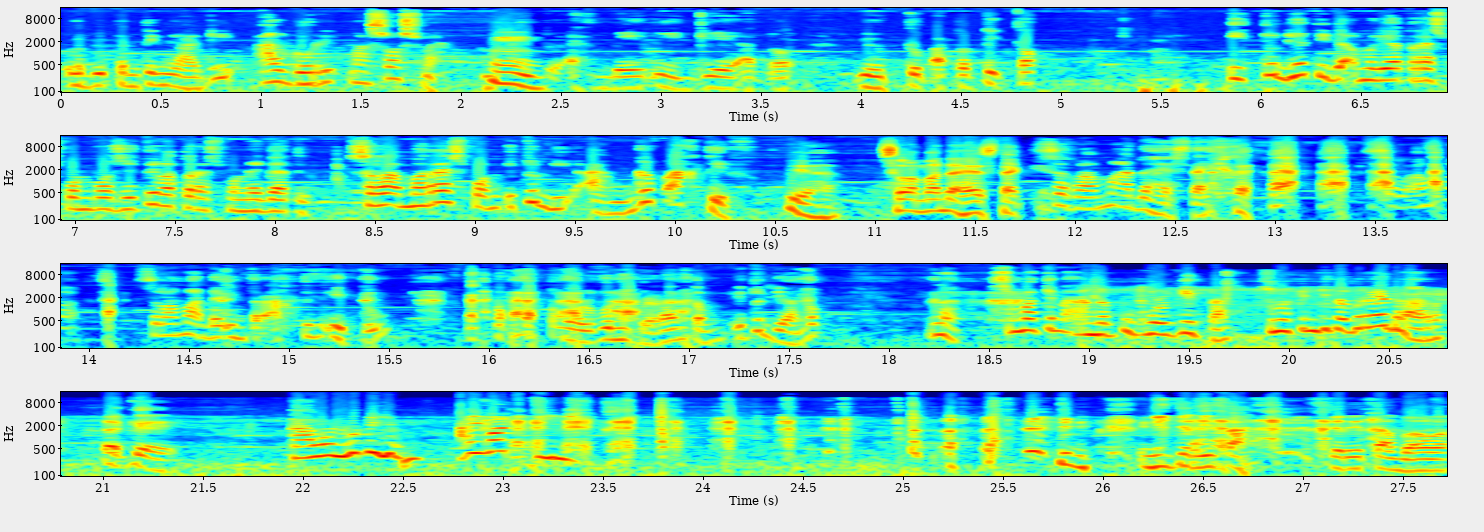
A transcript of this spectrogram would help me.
lebih penting lagi algoritma sosmed Hmm. itu FB IG atau YouTube atau TikTok itu dia tidak melihat respon positif atau respon negatif selama respon itu dianggap aktif Iya. Selama ada hashtag. ya. selama ada hashtag selama selama ada interaktif itu tektok walaupun berantem itu dianggap nah semakin anda pukul kita semakin kita beredar Oke. kalau lu diem, ayo mati. ini, ini cerita cerita bahwa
